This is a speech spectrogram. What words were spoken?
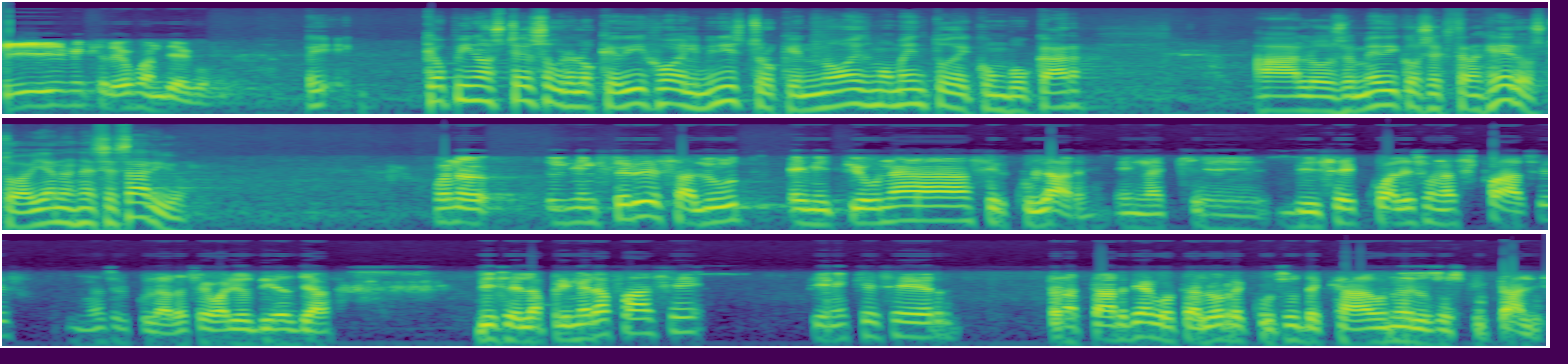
Sí, mi querido Juan Diego. Eh, ¿Qué opina usted sobre lo que dijo el ministro, que no es momento de convocar a los médicos extranjeros? ¿Todavía no es necesario? Bueno, el Ministerio de Salud emitió una circular en la que dice cuáles son las fases, una circular hace varios días ya. Dice, la primera fase tiene que ser tratar de agotar los recursos de cada uno de los hospitales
